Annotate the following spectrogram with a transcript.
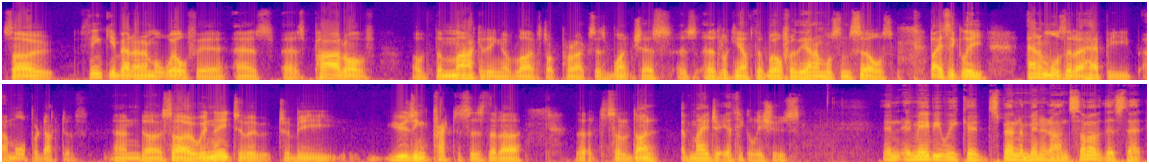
So thinking about animal welfare as as part of of the marketing of livestock products as much as, as, as looking after the welfare of the animals themselves. Basically, animals that are happy are more productive, and uh, so we need to to be using practices that are that sort of don't have major ethical issues. And, and maybe we could spend a minute on some of this that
